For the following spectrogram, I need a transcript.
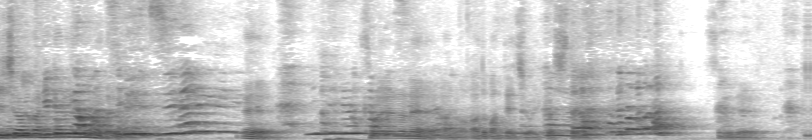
ビジュアルが似てるので、ええ、それのねあのアドバンテージを生かして それで「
